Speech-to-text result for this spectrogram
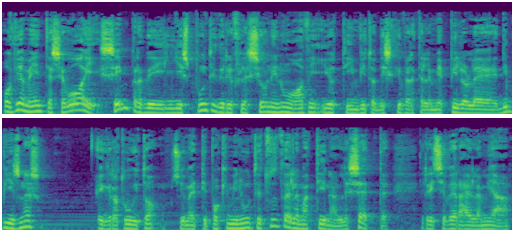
Ovviamente se vuoi sempre degli spunti di riflessione nuovi io ti invito ad iscriverti alle mie pillole di business, è gratuito, ci metti pochi minuti tutte le mattine alle 7 riceverai la mia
